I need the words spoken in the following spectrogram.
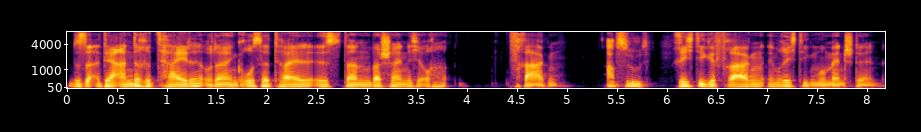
Das, der andere Teil oder ein großer Teil ist dann wahrscheinlich auch Fragen. Absolut richtige Fragen im richtigen Moment stellen.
